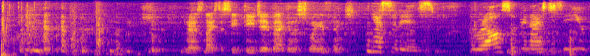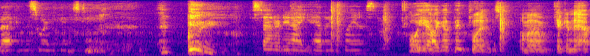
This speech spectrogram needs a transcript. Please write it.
You know, it's nice to see DJ back in the swing of things. Yes, it is. It would also be nice to see you back in the swing of things, too. Saturday night, you have any plans? Oh, yeah, I got big plans. I'm gonna take a nap,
